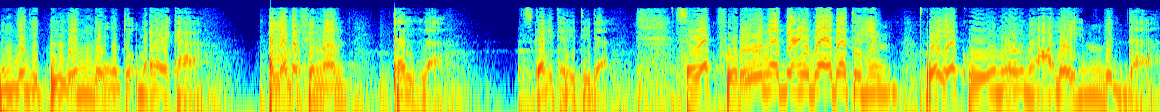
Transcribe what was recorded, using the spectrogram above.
menjadi pelindung untuk mereka. Allah berfirman, "Kalla." Sekali-kali tidak. Sayakfuruna bi'ibadatihim wa yakununa 'alaihim didda.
